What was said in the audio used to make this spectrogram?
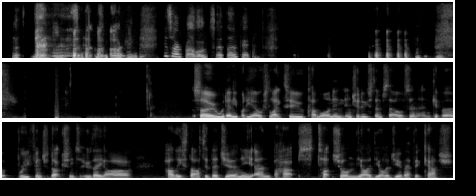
the morning. It's our problem. So I thought, okay. so, would anybody else like to come on and introduce themselves and, and give a brief introduction to who they are, how they started their journey, and perhaps touch on the ideology of Epic Cash?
